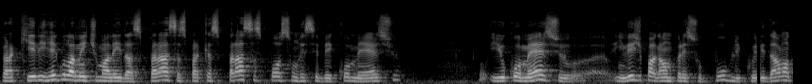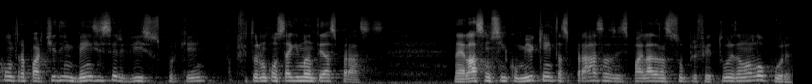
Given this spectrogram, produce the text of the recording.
para que ele regulamente uma lei das praças, para que as praças possam receber comércio e o comércio, em vez de pagar um preço público, ele dá uma contrapartida em bens e serviços, porque a prefeitura não consegue manter as praças. Né? Lá são 5.500 praças espalhadas nas subprefeituras, é uma loucura.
